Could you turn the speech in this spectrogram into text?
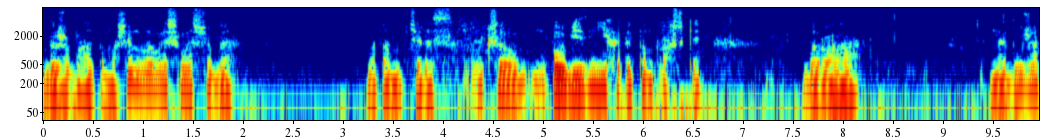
Дуже багато машин залишилось, щоб. Бо там через. Якщо по об'їзні їхати, там трошки дорога не дуже.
